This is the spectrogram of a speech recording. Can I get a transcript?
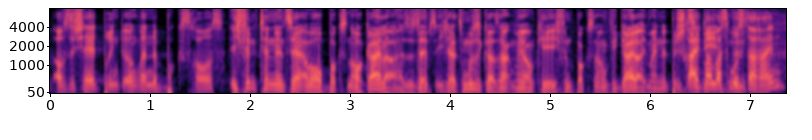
auf sich hält, bringt irgendwann eine Box raus. Ich finde tendenziell aber auch Boxen auch geiler. Also selbst ich als Musiker sage mir, okay, ich finde Boxen irgendwie geiler. Ich meine, Beschreib CD mal, was muss da rein?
